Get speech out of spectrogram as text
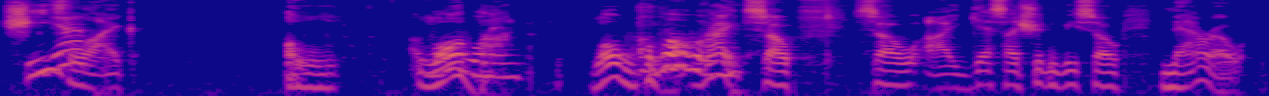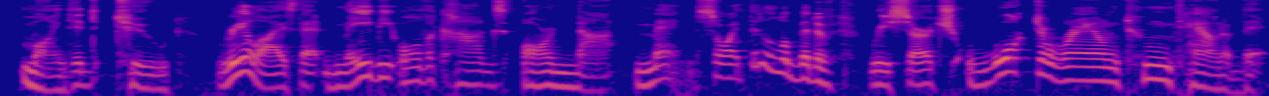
She's Yeah. like a law Lawbot. woman. Law woman, law woman. right? So, so I guess I shouldn't be so narrow-minded to realize that maybe all the cogs are not men. So I did a little bit of research, walked around Toontown a bit.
